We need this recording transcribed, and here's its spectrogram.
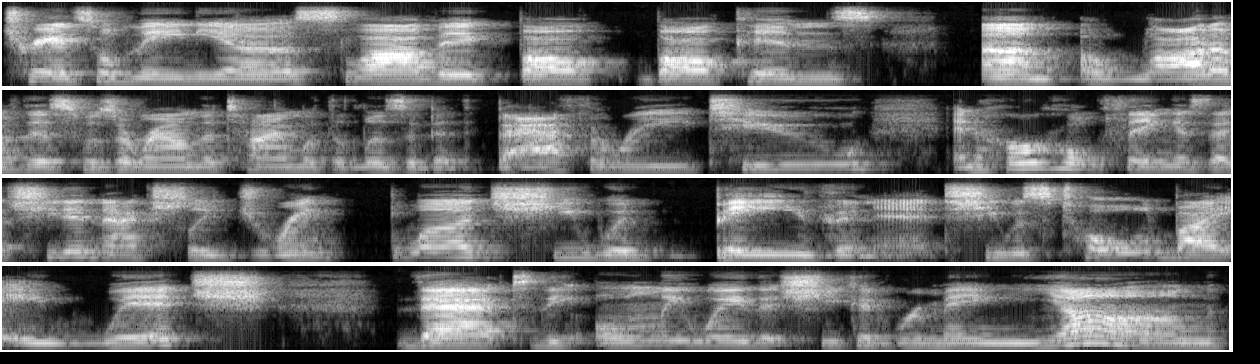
Transylvania, Slavic, Bal- Balkans. Um, a lot of this was around the time with Elizabeth Bathory too, and her whole thing is that she didn't actually drink blood; she would bathe in it. She was told by a witch that the only way that she could remain young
